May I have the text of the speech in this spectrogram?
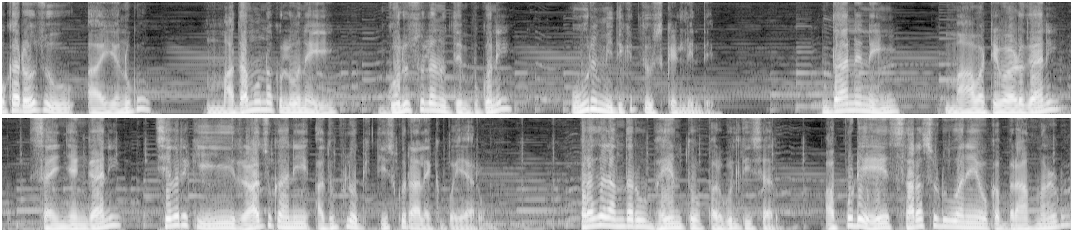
ఒకరోజు ఆ ఏనుగు మదమునకు లోనై గొలుసులను తెంపుకొని ఊరి మీదికి దూసుకెళ్ళింది. దానిని మావటివాడు గాని సైన్యం గాని చివరికి రాజు కాని అదుపులోకి తీసుకురాలేకపోయారు. ప్రజలందరూ భయంతో పరుగులు తీశారు. అప్పుడే సరసుడు అనే ఒక బ్రాహ్మణుడు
